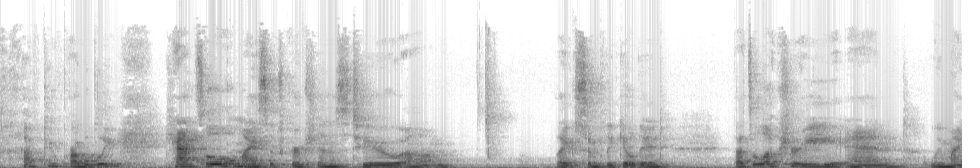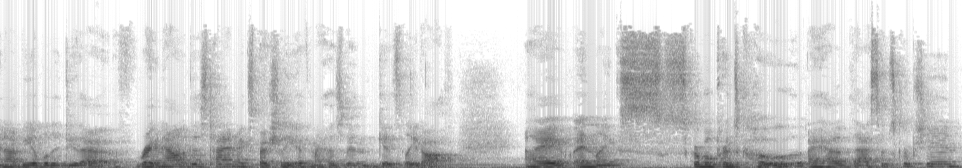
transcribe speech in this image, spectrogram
have to probably cancel my subscriptions to um, like Simply Gilded. That's a luxury and we might not be able to do that right now at this time, especially if my husband gets laid off. I and like Scribble Prints Co. I have that subscription.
